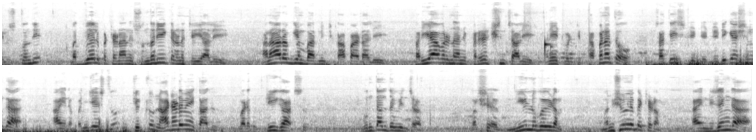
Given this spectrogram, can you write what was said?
తెలుస్తుంది. బద్వేలు పట్టణాన్ని సుందరీకరణ చేయాలి అనారోగ్యం బారి నుంచి కాపాడాలి పర్యావరణాన్ని పరిరక్షించాలి అనేటువంటి తపనతో సతీష్ రెడ్డి డెడికేషన్గా ఆయన పనిచేస్తూ చెట్లు నాటడమే కాదు వాడికి ట్రీ గార్డ్స్ గుంతలు తవ్వించడం వర్ష నీళ్ళు పోయడం మనుషులను పెట్టడం. ఆయన నిజంగా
